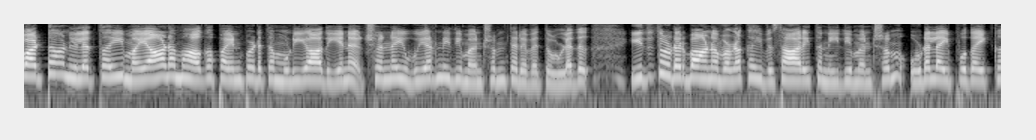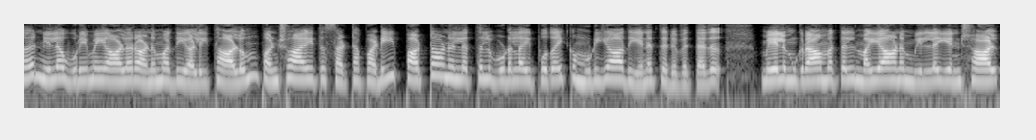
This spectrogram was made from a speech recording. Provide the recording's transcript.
பட்டா நிலத்தை மயானமாக பயன்படுத்த முடியாது என சென்னை உயர்நீதிமன்றம் தெரிவித்துள்ளது. இது தொடர்பான வழக்கை விசாரித்த நீதிமன்றம் உடலை புதைக்க நில உரிமையாளர் அனுமதி அளித்தாலும் பஞ்சாயத்து சட்டப்படி பட்டா நிலத்தில் உடலை புதைக்க முடியாது என தெரிவித்தது. மேலும் கிராமத்தில் மயானம் இல்லை என்றால்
